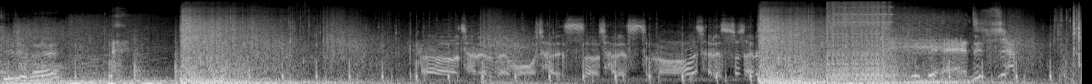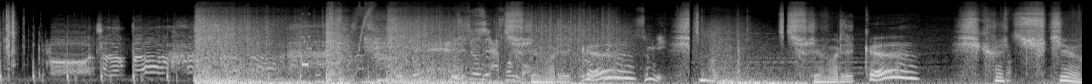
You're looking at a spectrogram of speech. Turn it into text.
길이네. 어 잘했네 뭐 잘했어 잘했어 어 잘했어 잘했어 헤드샷. 어 찾았다. 죽여버릴까? 승리. 죽여버릴까? 이걸 죽여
